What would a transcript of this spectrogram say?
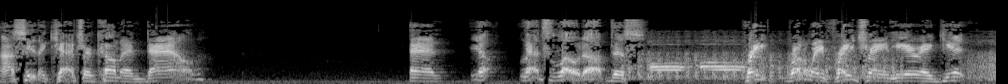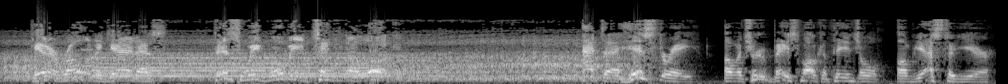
I see the catcher coming down. And, yeah, let's load up this freight, runaway freight train here and get, get it rolling again as this week we'll be taking a look at the history of a true baseball cathedral of yesteryear,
